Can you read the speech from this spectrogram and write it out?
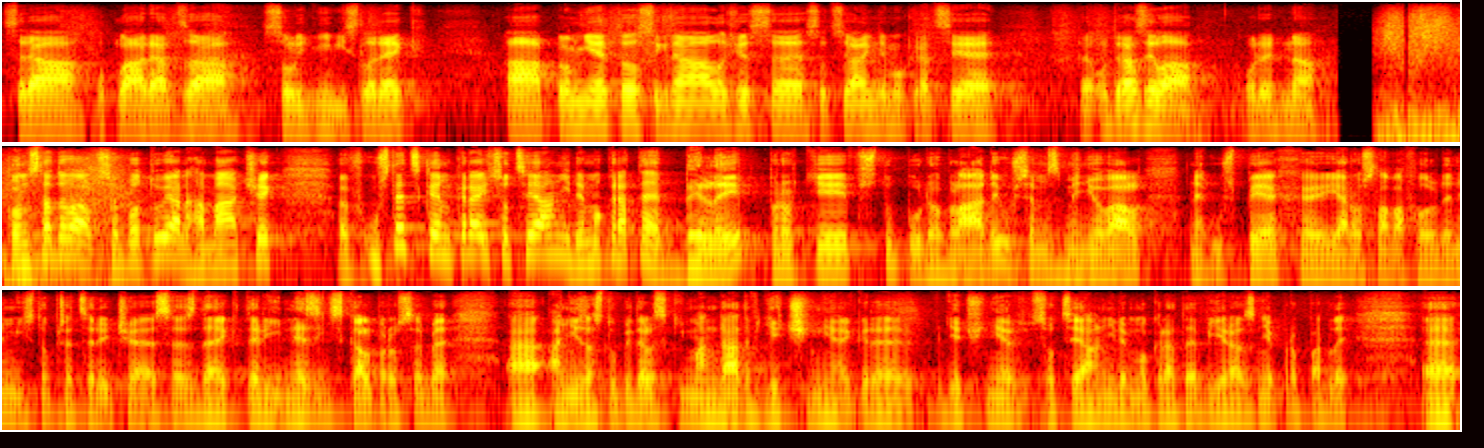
se dá pokládat za solidní výsledek. A pro mě je to signál, že se sociální demokracie eh, odrazila ode dna. Konstatoval v sobotu Jan Hamáček. V Ústeckém kraji sociální demokraté byli proti vstupu do vlády. Už jsem zmiňoval neúspěch Jaroslava Foldeny, místo předsedy ČSSD, který nezískal pro sebe ani zastupitelský mandát v Děčíně, kde v Děčíně sociální demokraté výrazně propadli. E,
